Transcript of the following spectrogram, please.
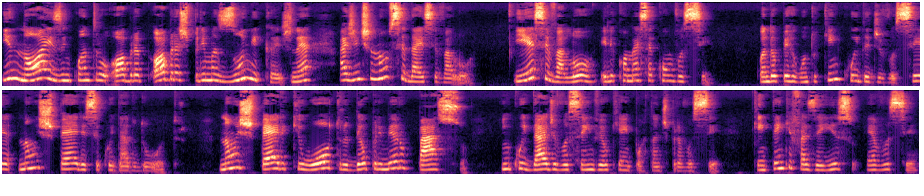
E nós, enquanto obra, obras-primas únicas, né? A gente não se dá esse valor. E esse valor, ele começa com você. Quando eu pergunto quem cuida de você, não espere esse cuidado do outro. Não espere que o outro dê o primeiro passo em cuidar de você, em ver o que é importante para você. Quem tem que fazer isso é você.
